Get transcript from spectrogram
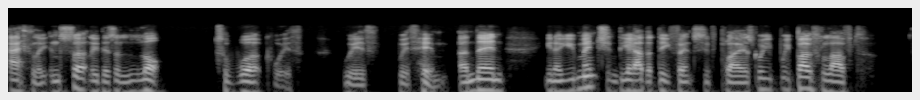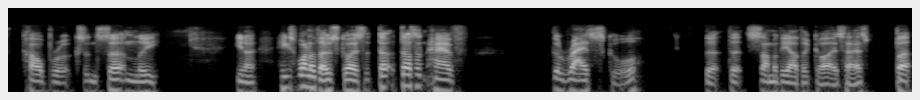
athlete, and certainly there's a lot to work with with with him. And then, you know, you mentioned the other defensive players. We we both loved Karl Brooks, and certainly, you know, he's one of those guys that do- doesn't have the RAS score that that some of the other guys has, but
